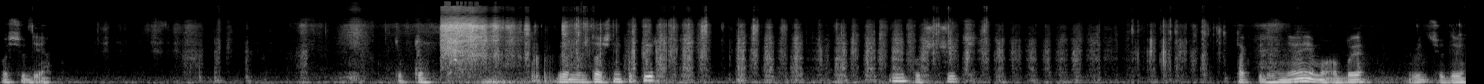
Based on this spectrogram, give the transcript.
ось сюди. Тобто беремо наждачний папір і по чуть-чуть так підганяємо, аби він сюди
